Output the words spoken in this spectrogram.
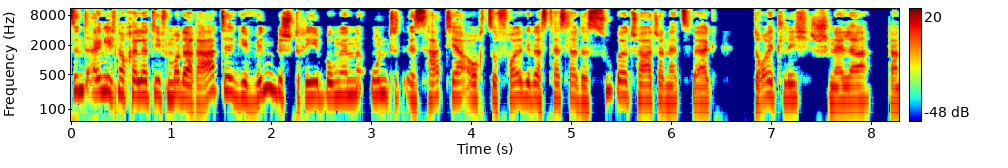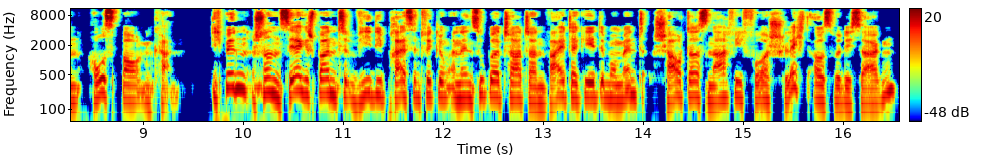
sind eigentlich noch relativ moderate Gewinnbestrebungen und es hat ja auch zur Folge, dass Tesla das Supercharger-Netzwerk deutlich schneller dann ausbauen kann. Ich bin schon sehr gespannt, wie die Preisentwicklung an den Superchargern weitergeht. Im Moment schaut das nach wie vor schlecht aus, würde ich sagen.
